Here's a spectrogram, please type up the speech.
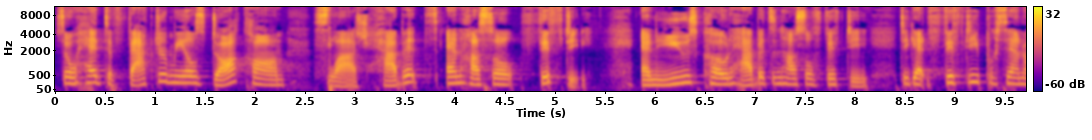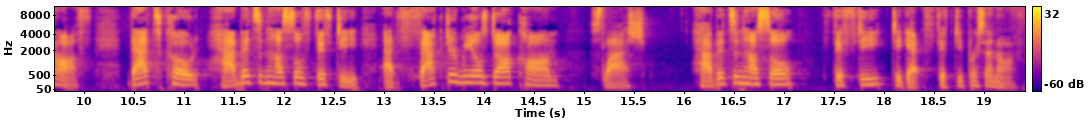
So head to factormeals.com slash habits and hustle 50 and use code Habits and Hustle 50 to get 50% off. That's code Habits and Hustle 50 at factormeals.com slash Habits and Hustle 50 to get 50% off.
